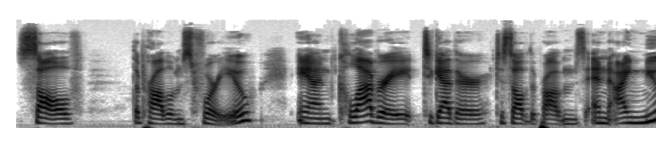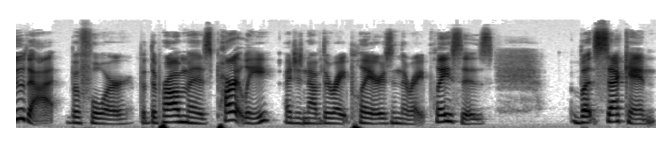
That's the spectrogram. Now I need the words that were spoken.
solve the problems for you and collaborate together to solve the problems. And I knew that before, but the problem is partly I didn't have the right players in the right places. But second,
